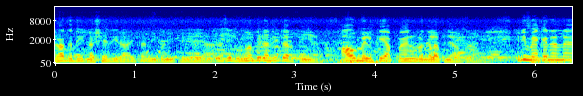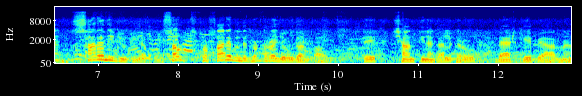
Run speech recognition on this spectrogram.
ਡਰੱਗ ਦੀ, ਨਸ਼ੇ ਦੀ ਰਾਜਧਾਨੀ ਬਣੀ ਪਈ ਆ ਯਾਰ। ਅਸੀਂ ਗੁਰੂਆਂ ਪੀਰਾਂ ਦੀ ਧਰਤੀ ਆ। ਆਓ ਮਿਲ ਕੇ ਆਪਾਂ ਇਹਨੂੰ ਰੰਗਲਾ ਪੰਜਾਬ ਬਣਾਈਏ। ਜੀ, ਮੈਂ ਕਹਿੰਦਾ ਨਾ, ਸਾਰਿਆਂ ਦੀ ਡਿਊਟੀ ਆਪਣੀ। ਸਭ ਸਾਰੇ ਬੰਦੇ ਥੋੜਾ ਥੋੜਾ ਯੋਗਦਾਨ ਪਾਓ ਤੇ ਸ਼ਾਂਤੀ ਨਾਲ ਗੱਲ ਕਰੋ, ਬੈਠ ਕੇ ਪਿਆਰ ਨਾਲ।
